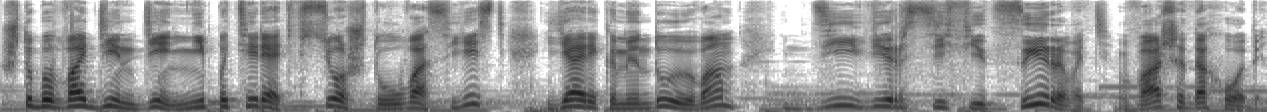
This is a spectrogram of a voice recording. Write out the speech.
Чтобы в один день не потерять все, что у вас есть, я рекомендую вам диверсифицировать ваши доходы.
